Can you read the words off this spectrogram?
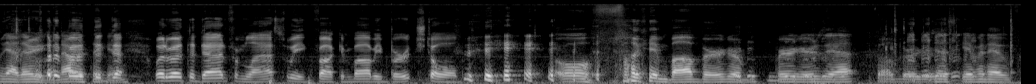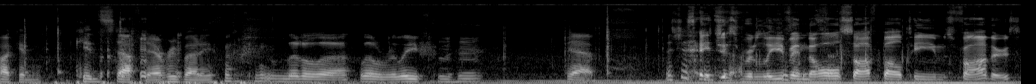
Yeah, there you What go. Now we're about the thinking. da- what about the dad from last week? Fucking Bobby Berchtold. Oh, fucking Bob Burger burgers, yeah. Bob Burger. Just giving out fucking kid stuff to everybody. little uh, little relief. mm-hmm. Yeah. It's just They kid just stuff. relieving the whole softball team's fathers.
